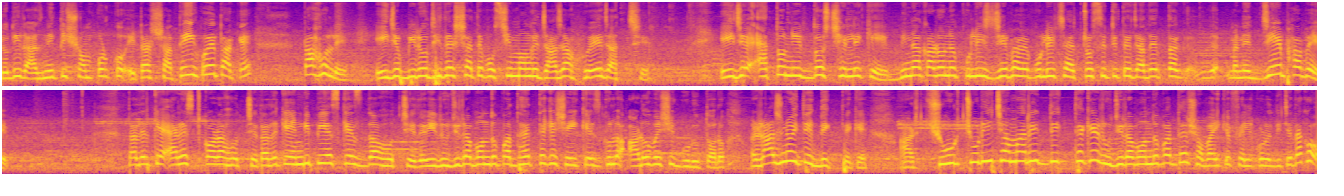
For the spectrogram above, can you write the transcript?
যদি রাজনীতির সম্পর্ক এটার সাথেই হয়ে থাকে, তাহলে এই যে বিরোধীদের সাথে পশ্চিমবঙ্গে যা যা হয়ে যাচ্ছে, এই যে এত নির্দোষ ছেলেকে, বিনা কারণে পুলিশ যেভাবে, পুলিশ অ্যাট্রোসিটিতে যাদের মানে যেভাবে তাদেরকে অ্যারেস্ট করা হচ্ছে, তাদেরকে এনডিপিএস কেস দেওয়া হচ্ছে। ওই রুজিরা বন্দ্যোপাধ্যায়ের থেকে সেই কেসগুলো আরও বেশি গুরুতর রাজনৈতিক দিক থেকে। আর চুর চুরি চামারির দিক থেকে রুজিরা বন্দ্যোপাধ্যায় সবাইকে ফেল করে দিচ্ছে। দেখো,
